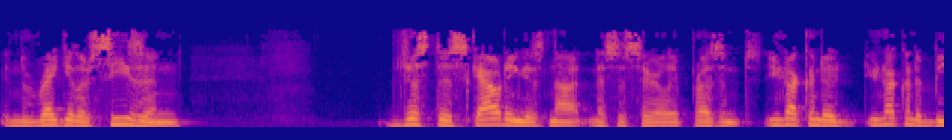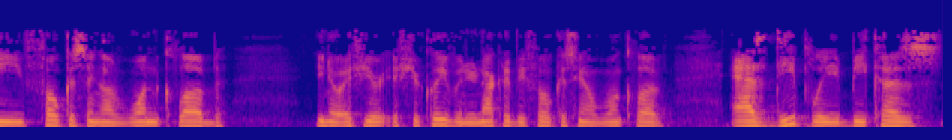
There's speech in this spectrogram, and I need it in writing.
in the regular season just the scouting is not necessarily present. You're not going to you're not going to be focusing on one club, you know, if you're if you're Cleveland, you're not going to be focusing on one club as deeply because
